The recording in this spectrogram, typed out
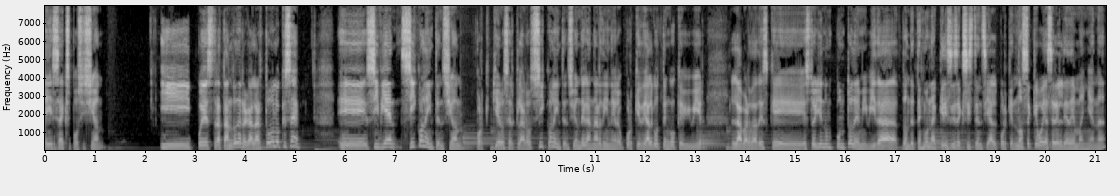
esa exposición. Y pues tratando de regalar todo lo que sé. Eh, si bien sí con la intención, porque quiero ser claro, sí con la intención de ganar dinero, porque de algo tengo que vivir, la verdad es que estoy en un punto de mi vida donde tengo una crisis existencial porque no sé qué voy a hacer el día de mañana,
